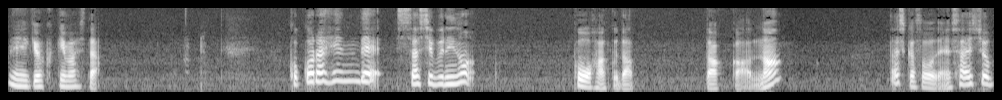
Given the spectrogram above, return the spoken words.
名曲来ました。ここら辺で久しぶりの紅白だったかな？確かそうだね。最初、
